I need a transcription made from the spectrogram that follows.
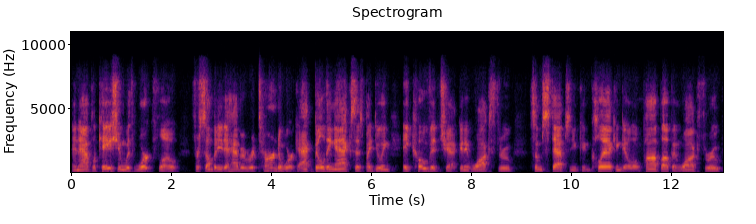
an application with workflow for somebody to have a return to work, act, building access by doing a COVID check. And it walks through some steps and you can click and get a little pop up and walk through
